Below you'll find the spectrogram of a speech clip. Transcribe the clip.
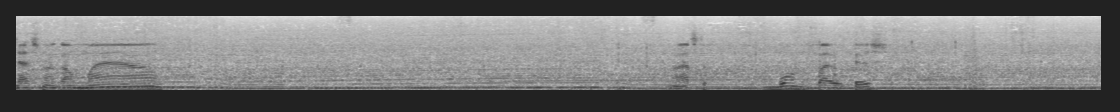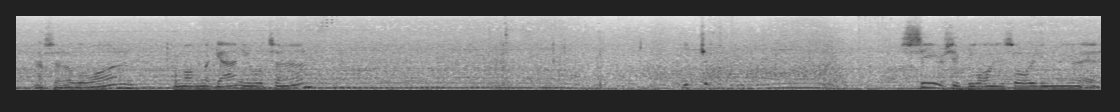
That's not gone. Well, that's the one focus. That's another one. Come on, Megane, your turn. Good job. Seriously blindsiding me there.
